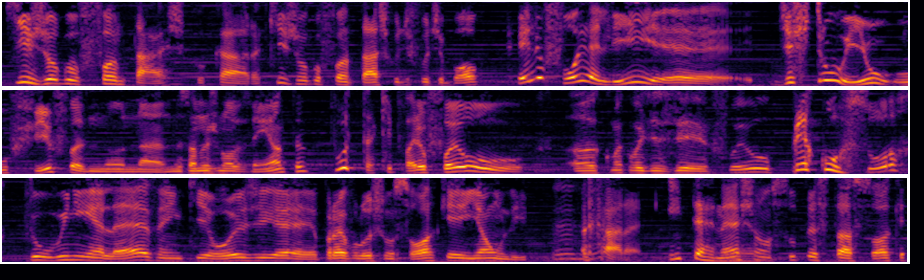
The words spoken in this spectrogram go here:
Que jogo fantástico, cara. Que jogo fantástico de futebol. Ele foi ali, é, destruiu o FIFA no- na- nos anos 90. Puta que pariu. Foi o. ah, como é que eu vou dizer? Foi o precursor do Winning Eleven, que hoje é Pro Evolution Soccer e é um livro. Uhum. Mas, Cara, International Superstar Soccer.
